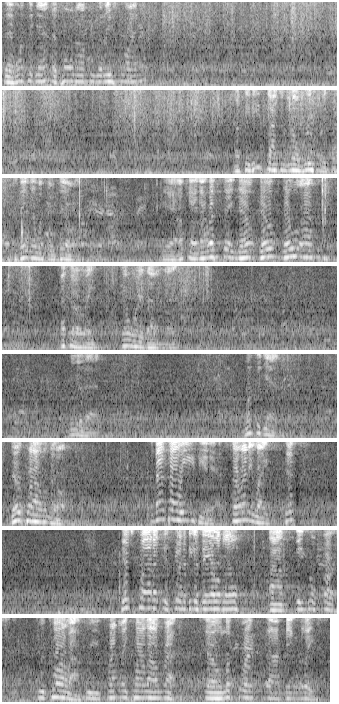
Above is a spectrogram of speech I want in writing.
So once again, they're pulling off the release liner. See, these guys are real roofers though, so they know what they're doing. Yeah, okay, now let's say no, no, no, um, that's all right. Don't worry about it, Mike. Look at that. Once again, no problem at all. So that's how easy it is. So anyway, this this product is going to be available um, April 1st through Carlisle, through your friendly Carlisle rep. So look for it um, being released.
